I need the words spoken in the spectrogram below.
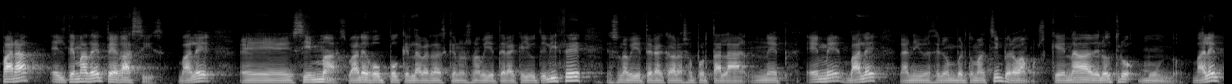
para el tema de Pegasus, ¿vale? Eh, sin más, ¿vale? Go Pocket la verdad es que no es una billetera que yo utilice, es una billetera que ahora soporta la NEP-M, ¿vale? La New Ethereum Virtual Machine, pero vamos, que nada del otro mundo, ¿vale?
